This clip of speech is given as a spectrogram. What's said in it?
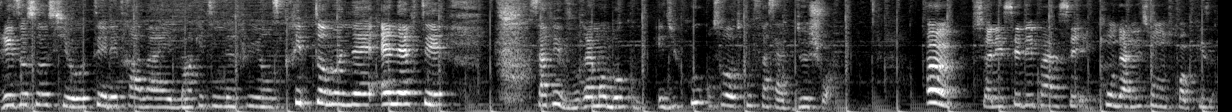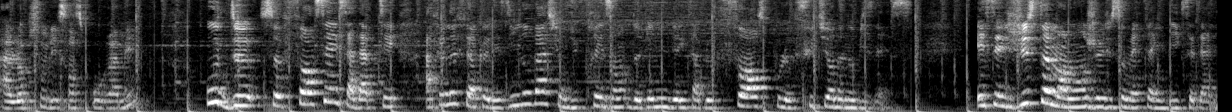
Réseaux sociaux, télétravail, marketing d'influence, crypto-monnaie, NFT, ça fait vraiment beaucoup. Et du coup, on se retrouve face à deux choix. Un, se laisser dépasser et condamner son entreprise à l'obsolescence programmée. Ou deux, se forcer et s'adapter afin de faire que les innovations du présent deviennent une véritable force pour le futur de nos business. Et c'est justement l'enjeu du sommet Time Big cette année.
